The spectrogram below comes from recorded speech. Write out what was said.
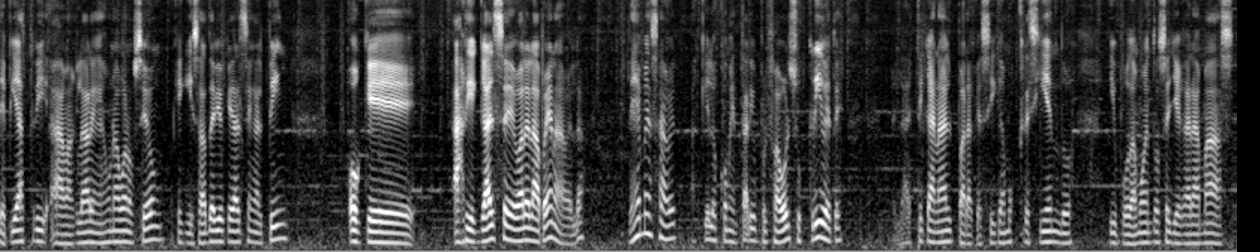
de Piastri a McLaren es una buena opción? ¿Que quizás debió quedarse en Alpine? ¿O que arriesgarse vale la pena, verdad? Déjenme saber aquí en los comentarios. Por favor, suscríbete a este canal para que sigamos creciendo y podamos entonces llegar a más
